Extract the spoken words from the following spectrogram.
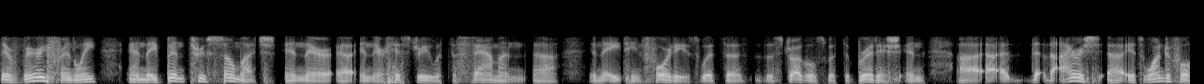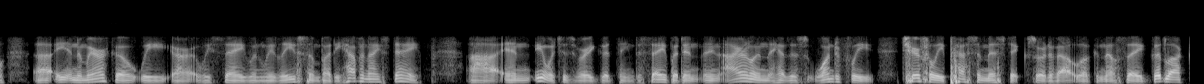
they're very friendly, and they've been through so much in their uh, in their history with the famine uh, in the 1840s, with the the struggles with the British, and uh, uh, the, the Irish. Uh, it's wonderful. Uh, in America, we uh, we say when we leave somebody, "Have a nice day." uh, and you know, which is a very good thing to say. But in, in Ireland, they have this wonderfully, cheerfully pessimistic sort of outlook, and they'll say, "Good luck."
